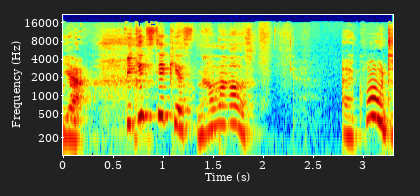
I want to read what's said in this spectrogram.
Ja. Wie geht's dir, Kirsten? Hau mal raus. Äh, gut.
